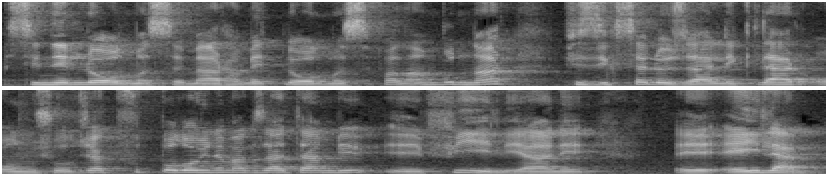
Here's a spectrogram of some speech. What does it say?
Sinirli olması, merhametli olması falan bunlar fiziksel özellikler olmuş olacak. Futbol oynamak zaten bir e, fiil yani e, eylem.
